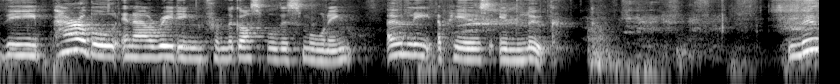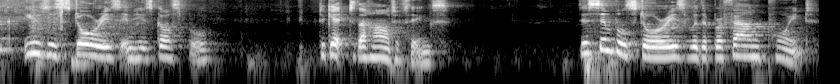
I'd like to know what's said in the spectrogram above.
The parable in our reading from the Gospel this morning only appears in Luke. Luke uses stories in his Gospel to get to the heart of things. They're simple stories with a profound point.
